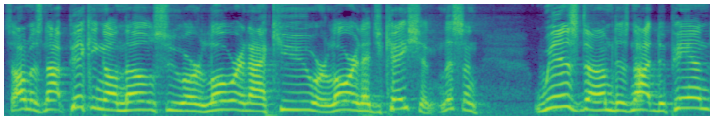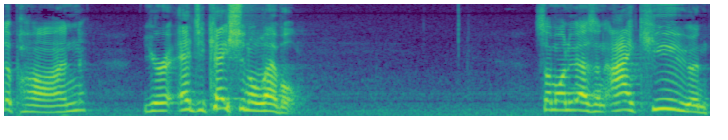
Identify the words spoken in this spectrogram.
Solomon's not picking on those who are lower in IQ or lower in education. Listen, wisdom does not depend upon your educational level. Someone who has an IQ in,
